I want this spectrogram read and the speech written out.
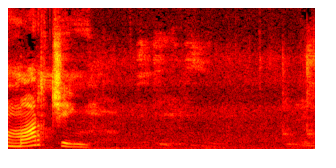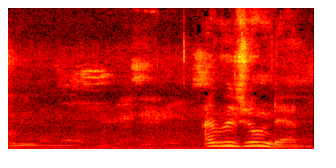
marching. I will zoom that.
